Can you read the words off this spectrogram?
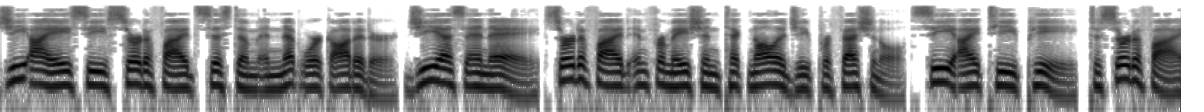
GIAC Certified System and Network Auditor (GSNA), Certified Information Technology Professional (CITP). To certify,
